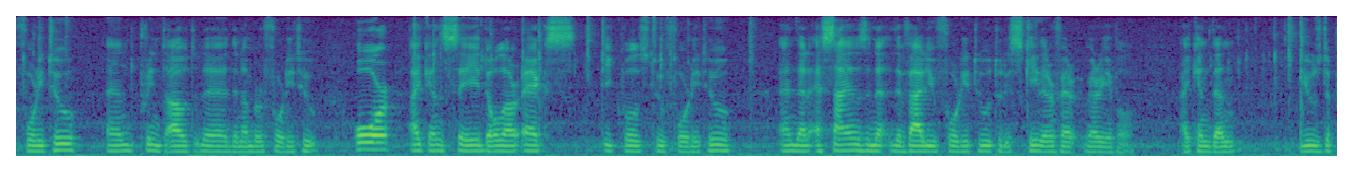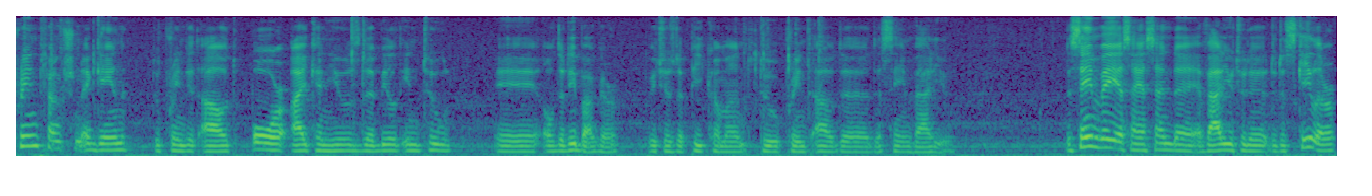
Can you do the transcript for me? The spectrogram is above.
42 and print out the, the number 42 or I can say $x equals to 42 and then assigns the, the value 42 to the scalar var variable. I can then use the print function again to print it out or I can use the built-in tool uh, of the debugger which is the p command to print out the, the same value. The same way as I assign a value to the, to the scalar,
